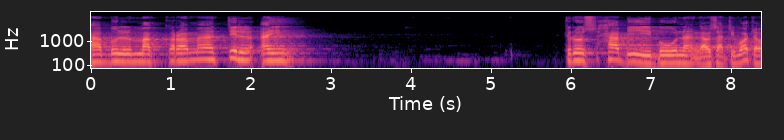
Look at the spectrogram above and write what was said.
Abul Makramatil Ai. Terus Habibuna enggak usah diwoco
